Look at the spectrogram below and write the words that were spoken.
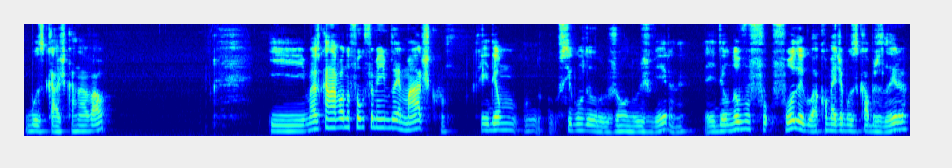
musicais de carnaval. E, mas o Carnaval no Fogo foi meio emblemático. Ele deu, um, um, segundo João Luiz Vieira, né? Ele deu um novo fôlego à comédia musical brasileira,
